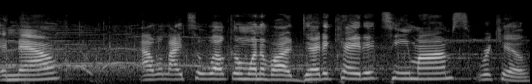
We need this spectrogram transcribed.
And now, I would like to welcome one of our dedicated team moms, Raquel.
